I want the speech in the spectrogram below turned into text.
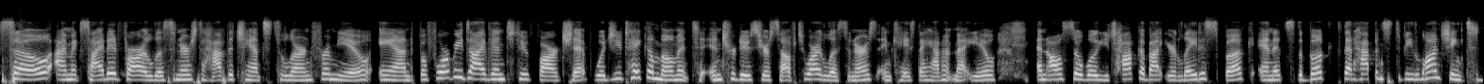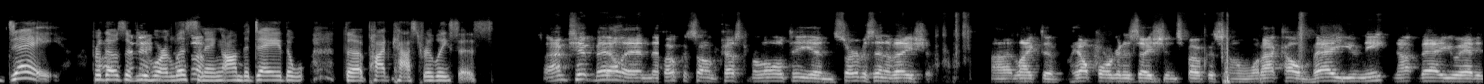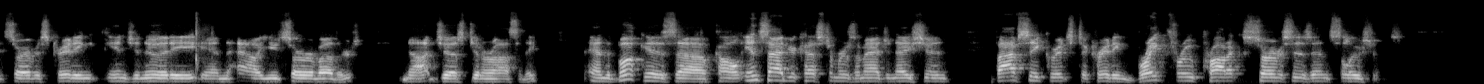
So I'm excited for our listeners to have the chance to learn from you. And before we dive in too far, Chip, would you take a moment to introduce yourself to our listeners in case they haven't met you? And also, will you talk about your latest book? And it's the book book that happens to be launching today for those of you who are listening on the day the, the podcast releases. I'm Chip Bell and focus on customer loyalty and service innovation. I'd like to help organizations focus on what I call value unique, not value added service, creating ingenuity in how you serve others, not just generosity. And the book is uh, called Inside Your Customer's Imagination Five Secrets to Creating Breakthrough Products, Services, and Solutions.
